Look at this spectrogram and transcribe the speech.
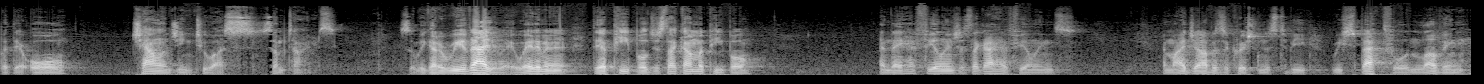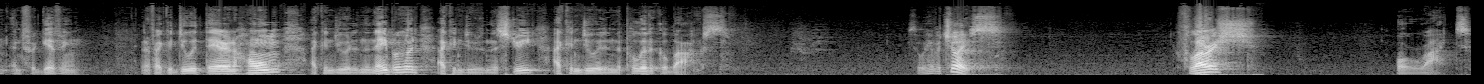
but they're all challenging to us sometimes. So we got to reevaluate. Wait a minute, they're people just like I'm a people, and they have feelings just like I have feelings. And my job as a Christian is to be respectful and loving and forgiving. And if I could do it there in home, I can do it in the neighborhood, I can do it in the street, I can do it in the political box. So we have a choice flourish or rot.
